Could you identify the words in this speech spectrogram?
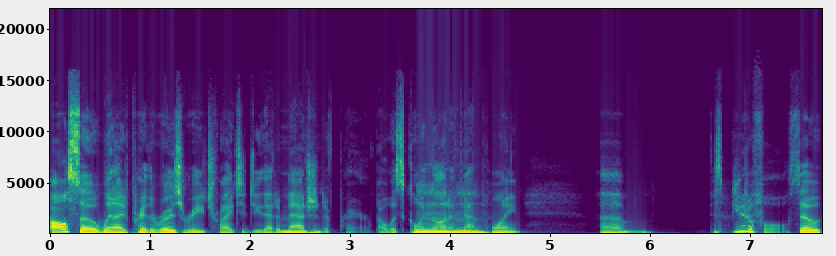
Also, when I pray the rosary, try to do that imaginative prayer about what's going on at that Mhm. point. Um, it's beautiful. So,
